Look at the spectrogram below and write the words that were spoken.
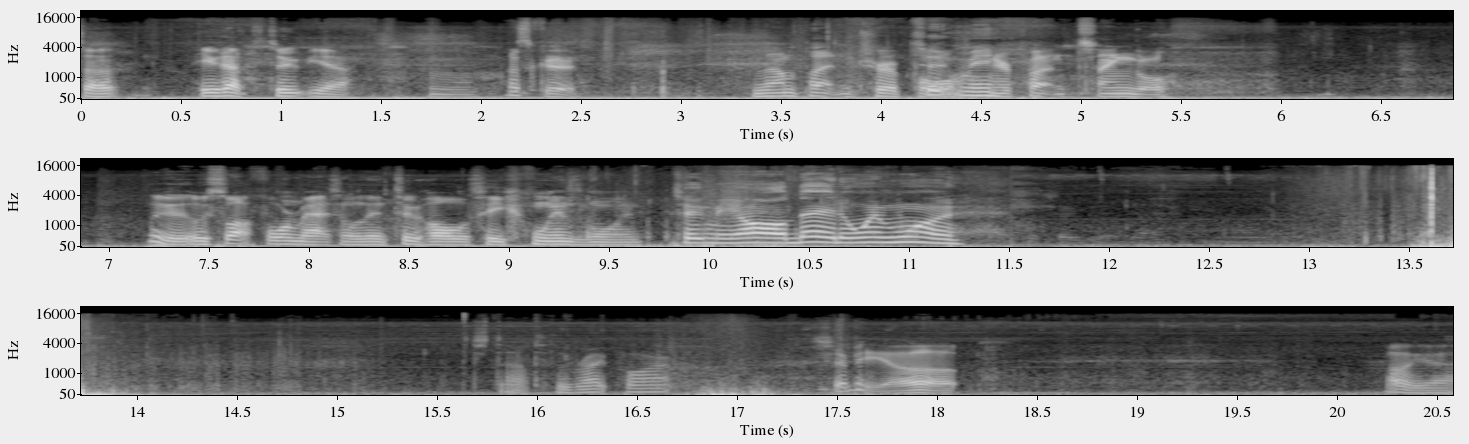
So he would have to. Yeah. That's good. 'Cause I'm putting triple. me- You're putting single. Look at it. We swapped formats and within two holes he wins one. Took me all day to win one. Just out to the right part. Should be up. Oh yeah.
